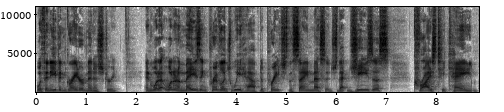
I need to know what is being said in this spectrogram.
with an even greater ministry. And what, a, what an amazing privilege we have to preach the same message that Jesus Christ, He came,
